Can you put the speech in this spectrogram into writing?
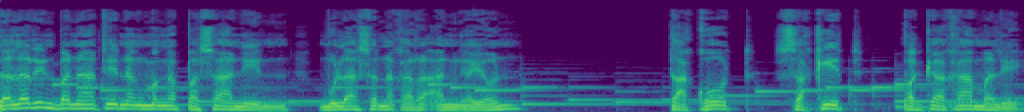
Dala rin ba natin ang mga pasanin mula sa nakaraan ngayon? Takot, sakit, pagkakamali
